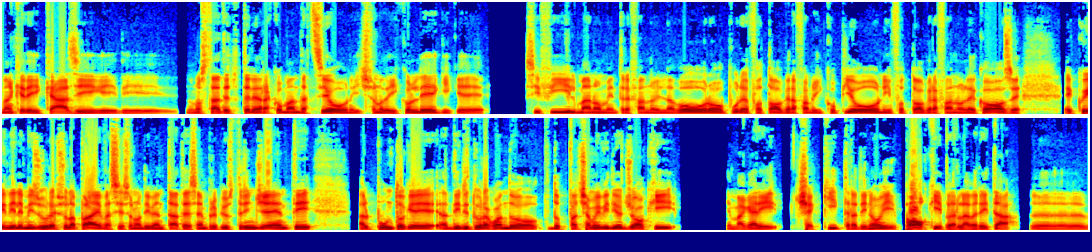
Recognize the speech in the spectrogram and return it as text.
anche dei casi di, nonostante tutte le raccomandazioni, ci sono dei colleghi che si filmano mentre fanno il lavoro oppure fotografano i copioni, fotografano le cose e quindi le misure sulla privacy sono diventate sempre più stringenti al punto che addirittura quando facciamo i videogiochi e magari c'è chi tra di noi, pochi per la verità, eh,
